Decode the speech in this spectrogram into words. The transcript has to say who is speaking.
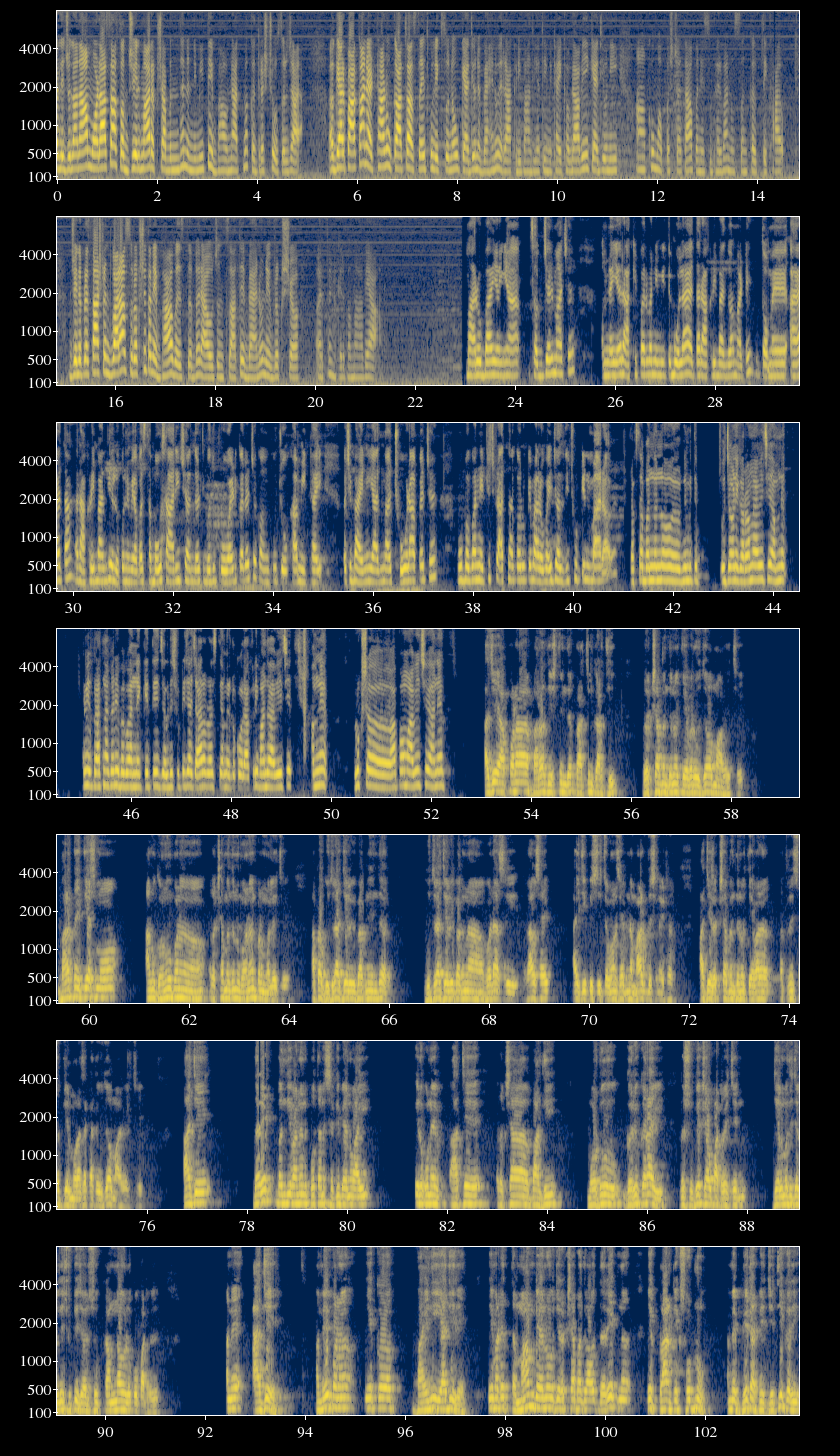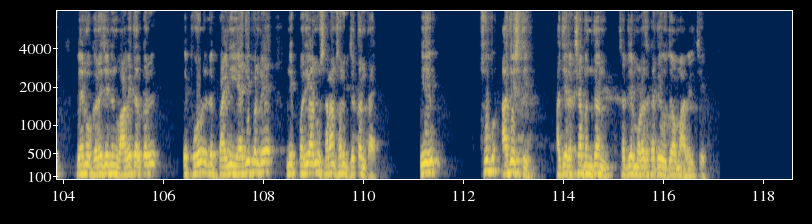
Speaker 1: અરવલ્લી જિલ્લાના મોડાસા સબ જેલમાં રક્ષાબંધન નિમિત્તે ભાવનાત્મક દ્રશ્યો સર્જાયા. અગિયાર પાકા અને અઠ્ઠાણું કાચા સહિત કુલ એકસો નવ કેદીઓને બહેનોએ રાખડી બાંધી હતી. મીઠાઈ ખવડાવી કેદીઓની આંખોમાં પશ્ચાતાપ અને સુધરવાનો સંકલ્પ દેખાયો. જેલ પ્રશાસન દ્વારા સુરક્ષિત અને ભાવસભર આયોજન સાથે બહેનોને વૃક્ષ અર્પણ કરવામાં આવ્યા.
Speaker 2: મારો ભાઈ અહીંયા સબજેલમાં છે. અમને અહીંયા રાખી પર્વ નિમિત્તે બોલાયા હતા રાખડી બાંધવા માટે. તો અમે આવ્યા હતા. રાખડી બાંધી એ લોકોની વ્યવસ્થા બહુ સારી છે. અંદરથી બધું પ્રોવાઈડ કરે છે. કંકુ, ચોખા, મીઠાઈ, પછી ભાઈની યાદમાં છોડ આપે છે. હું ભગવાનને એટલી જ પ્રાર્થના કરું કે મારો ભાઈ જલ્દી છૂટીને બહાર આવે.
Speaker 3: રક્ષાબંધનનો નિમિત્તે ઉજવણી કરવામાં આવી છે. અમને એવી પ્રાર્થના કરી ભગવાનને કે તે જલ્દી છૂટી જાય. ચાર વર્ષથી અમે લોકો રાખડી બાંધવા આવીએ છીએ. અમને વૃક્ષ આપવામાં આવ્યું છે અને
Speaker 4: આજે આપણા ભારત દેશની અંદર પ્રાચીન કાળથી રક્ષાબંધનનો તહેવાર ઉજવવામાં આવે છે. ભારતના ઇતિહાસમાં આનું ઘણું પણ રક્ષાબંધનનું વર્ણન પણ મળે છે. આપણા ગુજરાત જેલ વિભાગની અંદર ગુજરાત જેલ વિભાગના વડા શ્રી રાવ સાહેબ આઈજીપી શ્રી ચૌહાણ સાહેબના માર્ગદર્શન હેઠળ આજે રક્ષાબંધનનો તહેવાર અત્રની સબજેલ મોડાસા ખાતે ઉજવવામાં આવેલ છે. આજે દરેક બંદીવાનોને પોતાની સગી બહેનો આવી એ લોકોને હાથે રક્ષા બાંધી મોઢું ગર્યું કરાવી અને શુભેચ્છાઓ પાઠવે છે. જેલમાંથી જલ્દી છૂટી જાય શુભકામનાઓ લોકો પાઠવે છે. અને આજે અમે પણ એક ભાઈની યાદી રહે એ માટે તમામ બહેનો જે રક્ષા બાંધવા આવે, દરેકને એક પ્લાન્ટ, એક છોડનું અમે ભેટ આપીએ, જેથી કરી બહેનો ઘરે જઈને વાવેતર કરે. એ એટલે ભાઈની યાદી પણ રહે અને એક પરિવારનું સારામાં સારું જતન થાય. એ શુભ આદેશથી આજે રક્ષાબંધન સબજેલ મોડાસા ખાતે ઉજવવામાં આવેલ છે.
